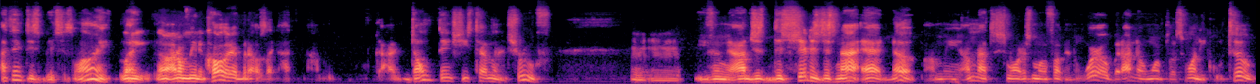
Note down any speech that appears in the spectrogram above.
I think this bitch is lying. Like no, I don't mean to call her that, but I was like, I, I, I don't think she's telling the truth. Mm-mm. You feel me? I just this shit is just not adding up. I mean, I'm not the smartest motherfucker in the world, but I know one plus one equal two,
